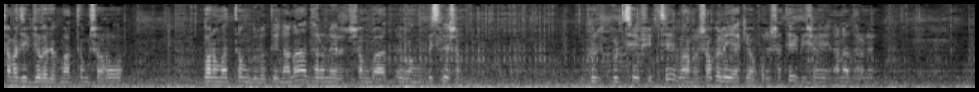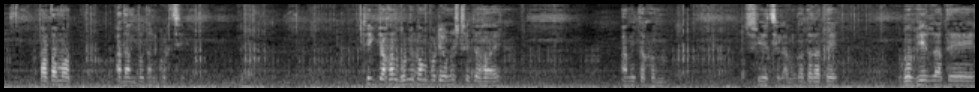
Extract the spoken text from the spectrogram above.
সামাজিক যোগাযোগ মাধ্যম সহ গণমাধ্যমগুলোতে নানা ধরনের সংবাদ এবং বিশ্লেষণ ঘুর- ঘুরছে, ফিরছে এবং আমরা সকলেই একে অপরের সাথে বিষয়ে নানা ধরনের মতামত আদান প্রদান করছি। ঠিক যখন ভূমিকম্পটি অনুষ্ঠিত হয়, আমি তখন শুয়েছিলাম। গত রাতে গভীর রাতে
